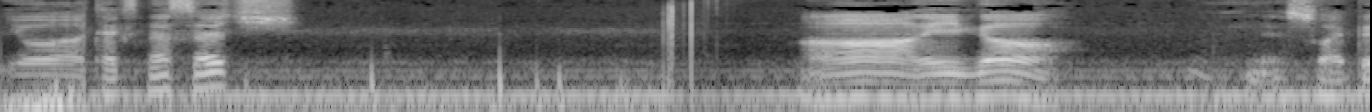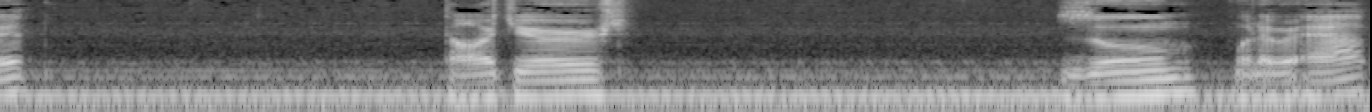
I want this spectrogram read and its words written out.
Your text message. Ah, there you go. Swipe it. Dodgers, Zoom, whatever app,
